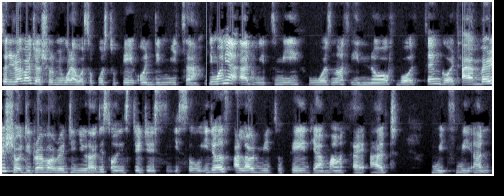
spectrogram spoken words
so the driver just showed me what I was supposed to pay on the meter. The money I had with me was not enough, but thank God. I am very sure the driver already knew that this one is JJC. So he just allowed me to pay the amount I had with me. And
